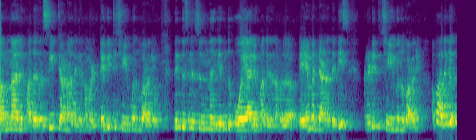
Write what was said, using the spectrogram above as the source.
വന്നാലും അത് റെസീപ്റ്റ് ആണ് അതിനെ നമ്മൾ ഡെബിറ്റ് ചെയ്യുമെന്ന് പറഞ്ഞു. ദെൻ ബിസിനസ്സിൽ നിന്ന് എന്ത് പോയാലും അതിന് നമ്മൾ പേയ്മെന്റ് ആണ്. ദറ്റ് ഈസ് ക്രെഡിറ്റ് ചെയ്യുമെന്ന് പറഞ്ഞു. അപ്പൊ അതിന്റെ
